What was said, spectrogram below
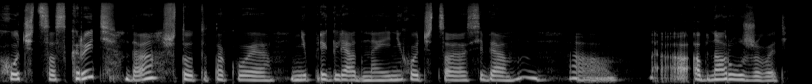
хочется скрыть, да, что-то такое неприглядное, и не хочется себя а, обнаруживать.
